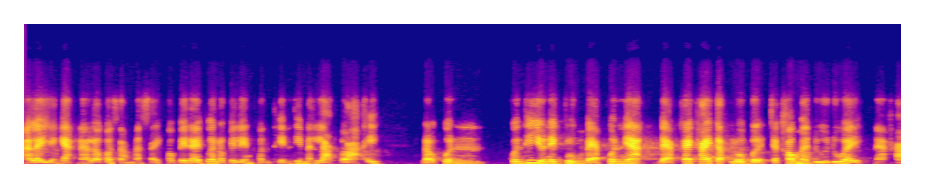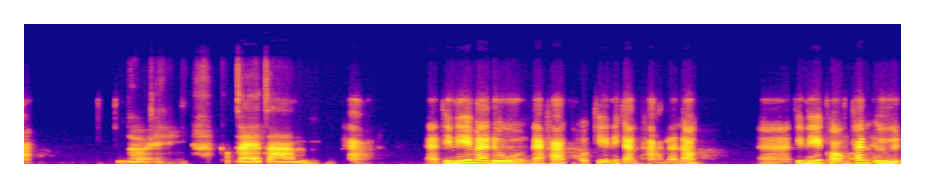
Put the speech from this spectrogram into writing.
อะไรอย่างเงี้ยนะเราก็สามารถใส่เข้าไปได้เพื่อเราไปเล่นคอนเทนต์ที่มันหลากหลาย แล้วคนคนที่อยู่ในกลุ่มแบบคนเนี้ย แบบคล้าย ๆ กับโรเบิร์ตจะเข้ามาดูด้วยนะคะเลยขอบใจอาจารย์ค่ะอ่าทีนี้มาดูนะคะ โอเคนี่อาจารย์ผ่านแล้วเนาะอ่าทีนี้ของท่านอื่น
